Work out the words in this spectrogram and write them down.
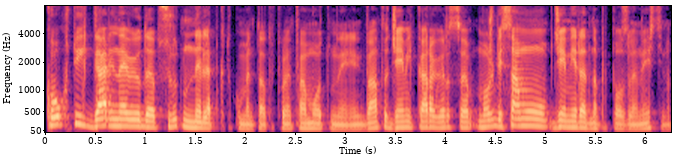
колкото и Гари Невил да е абсолютно нелеп като коментатор, поне това е моето мнение. Двамата Джейми Карагър са, може би само Джейми Редна по по-зле, наистина.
